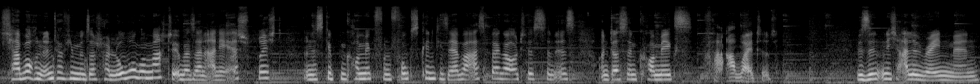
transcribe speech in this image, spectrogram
Ich habe auch ein Interview mit Sascha Lobo gemacht, der über sein ADS spricht. Und es gibt einen Comic von Fuchskind, die selber Asperger-Autistin ist. Und das sind Comics verarbeitet. Wir sind nicht alle Rain Man.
